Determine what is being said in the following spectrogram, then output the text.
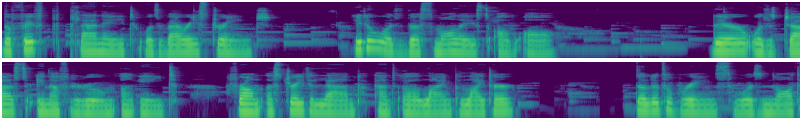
The fifth planet was very strange. It was the smallest of all. There was just enough room on it from a street lamp and a lamp lighter. The little prince was not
